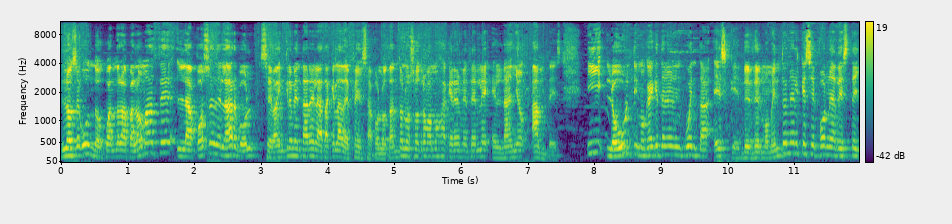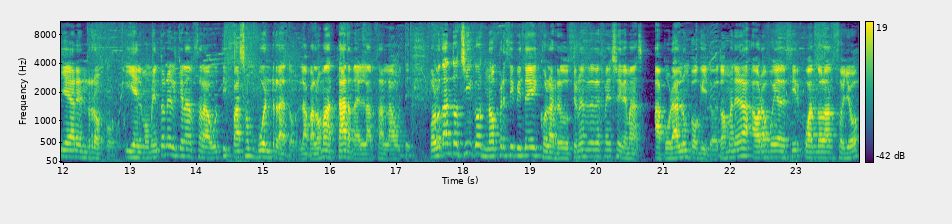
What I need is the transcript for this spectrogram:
Lo segundo, cuando la paloma hace la pose del árbol, se va a incrementar el ataque y la defensa, por lo tanto nosotros vamos a querer meterle el daño antes. Y lo último que hay que tener en cuenta es que desde el momento en el que se pone a destellear en rojo y el momento en el que lanza la ulti pasa un buen rato. La paloma tarda en lanzar la ulti. Por lo tanto, chicos, no os precipitéis con las reducciones de defensa y demás. Apuradlo un poquito. De todas maneras, ahora os voy a decir cuándo lanzo yo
